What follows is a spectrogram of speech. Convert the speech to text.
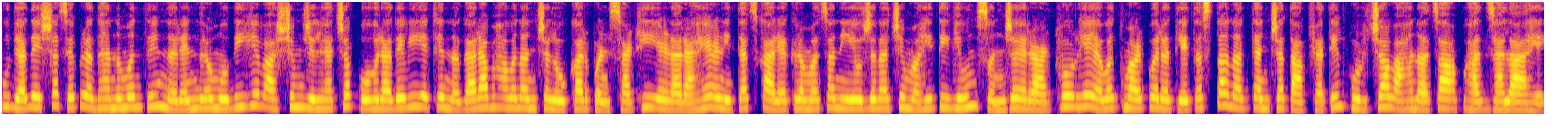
उद्या देशाचे प्रधानमंत्री नरेंद्र मोदी हे वाशिम जिल्ह्याच्या पोहरादेवी येथे नगारा भावनांच्या लोकार्पणसाठी येणार आहे आणि त्याच कार्यक्रमाचा नियोजनाची माहिती घेऊन संजय राठोड हे यवतमाळ परत येत असताना त्यांच्या ताफ्यातील पुढच्या वाहनाचा अपघात झाला आहे.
